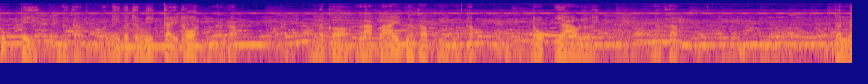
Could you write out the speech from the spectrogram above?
ทุกปีนะครับ วันนี้ก็จะมีไก่ทอดนะครับ แล้วก็หลากหลายนะครับนู่นะครับโต๊ะยาวเลยนะครับท่านไหน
